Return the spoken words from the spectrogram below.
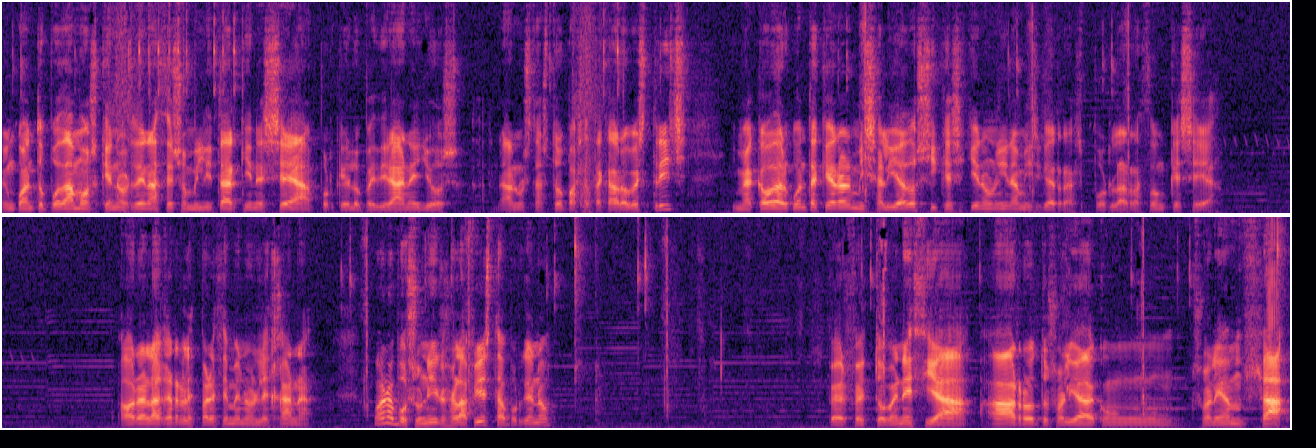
en cuanto podamos que nos den acceso militar quienes sea, porque lo pedirán ellos a nuestras tropas atacar Overstreech. Y me acabo de dar cuenta que ahora mis aliados sí que se quieren unir a mis guerras, por la razón que sea. Ahora la guerra les parece menos lejana. Bueno, pues uniros a la fiesta, ¿por qué no? Perfecto, Venecia ha roto su alianza con su alianza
